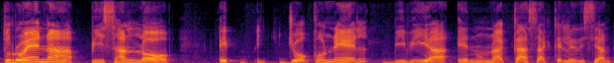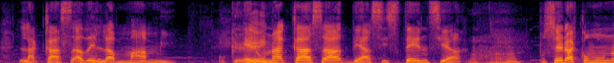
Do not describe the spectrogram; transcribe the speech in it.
Truena, Peace and Love. eh, yo con él vivía en una casa que le decían la casa de la mami. Ok. Era una casa de asistencia. Ajá. Pues era como un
